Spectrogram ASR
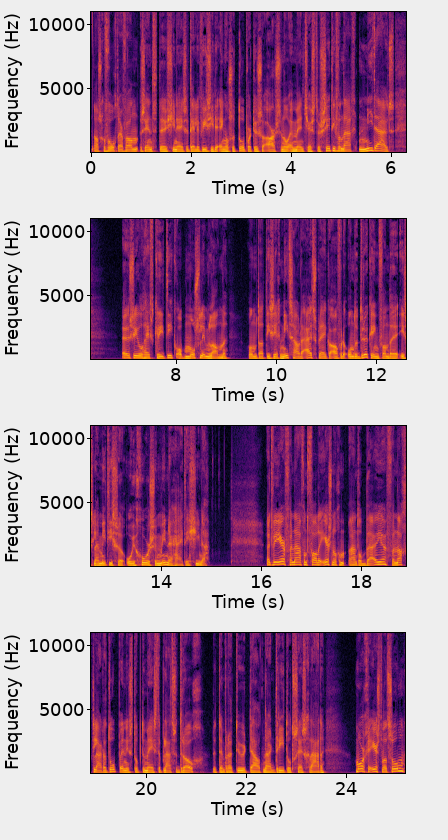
Als gevolg daarvan zendt de Chinese televisie de Engelse topper... tussen Arsenal en Manchester City vandaag niet uit. Özil heeft kritiek op moslimlanden... omdat die zich niet zouden uitspreken over de onderdrukking... van de islamitische Oeigoerse minderheid in China. Het weer. Vanavond vallen eerst nog een aantal buien. Vannacht klaart het op en is het op de meeste plaatsen droog. De temperatuur daalt naar 3 tot 6 graden. Morgen eerst wat zon,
